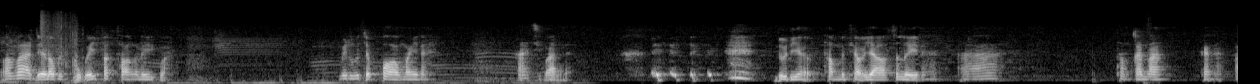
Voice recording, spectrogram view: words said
เอาว่าเดี๋ยวเราไปปลูกไอ้ฟักทองกันเลยดีกว่า ไม่รู้จะพอไหมนะห้าสิบอันนะ ดูดีครับทำเป็นแถวยาวซะเลยนะฮะอ่าทำการวางกันนะไป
